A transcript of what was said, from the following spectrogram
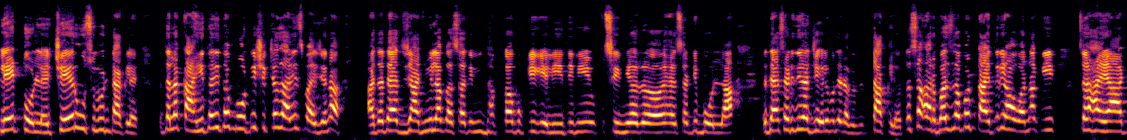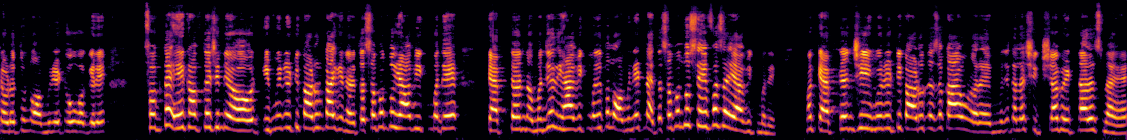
प्लेट तोडलंय चेअर उचलून टाकलंय तर त्याला काहीतरी तर मोठी शिक्षा झालीच पाहिजे ना? आता त्या जान्हवीला कसा तिने धक्काबुक्की केली तिने सिनियर ह्यासाठी बोलला तर त्यासाठी तिला जेलमध्ये टाकलं टाकलं. तसं अरबाजला पण काहीतरी हवं ना की चल हा या आठवड्यातून नॉमिनेट हो वगैरे. फक्त एक हफ्त्याची इम्युनिटी काढून काय घेणार तसं पण तो ह्या वीकमध्ये कॅप्टन म्हणजे ह्या वीकमध्ये तो नॉमिनेट नाही तसं पण तो सेफच आहे या वीकमध्ये मग कॅप्टनची इम्युनिटी काढून त्याचं काय होणार आहे? म्हणजे त्याला शिक्षा भेटणारच नाही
